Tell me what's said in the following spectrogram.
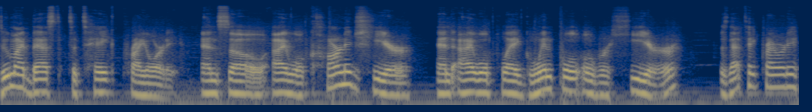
do my best to take priority. And so I will Carnage here and I will play Gwenpool over here. Does that take priority?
